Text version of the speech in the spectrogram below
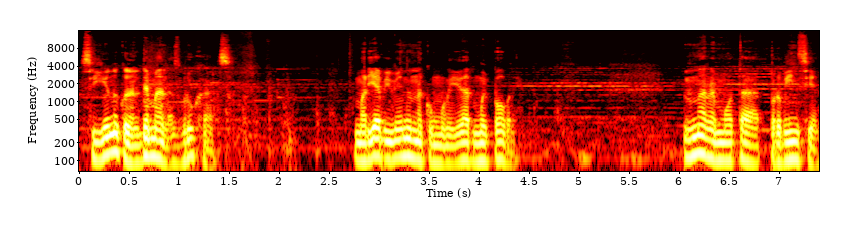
Siguiendo con el tema de las brujas, María vivía en una comunidad muy pobre, en una remota provincia,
